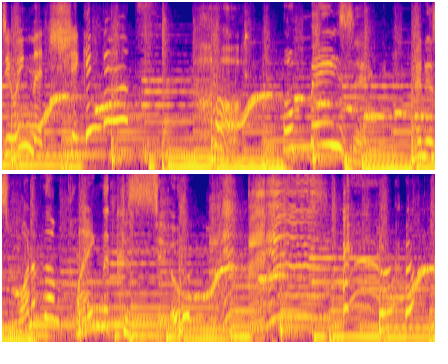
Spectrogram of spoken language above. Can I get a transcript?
doing the chicken dance? Huh. Amazing! And is one of them playing the kazoo?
